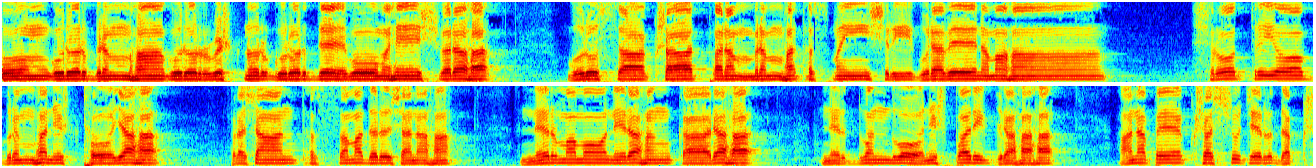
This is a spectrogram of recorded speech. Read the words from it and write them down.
ஓம் குருர் பிரம்மா குருர் விஷ்ணுர் குருர் தேவோ மகேஸ்வர குரு சாட்சாத் பரம் பிரம்ம தஸ்மை ஸ்ரீ குரவே நம ஸ்ரோத்ரியோ பிரம்மனிஷ்டோய பிரசாந்தமதர்சன நிர்மமோ நிரஹங்கார நிர்வோ நிஷ்பரிகிரக அனபேக்ஷுச்சிர்தக்ஷ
